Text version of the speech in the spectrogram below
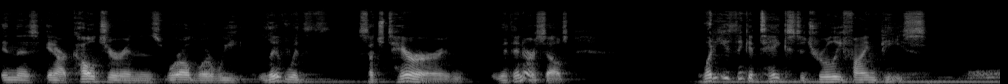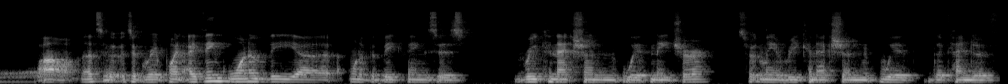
in this in our culture in this world where we live with such terror and within ourselves, what do you think it takes to truly find peace? wow that's a it's a great point i think one of the uh one of the big things is reconnection with nature certainly a reconnection with the kind of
